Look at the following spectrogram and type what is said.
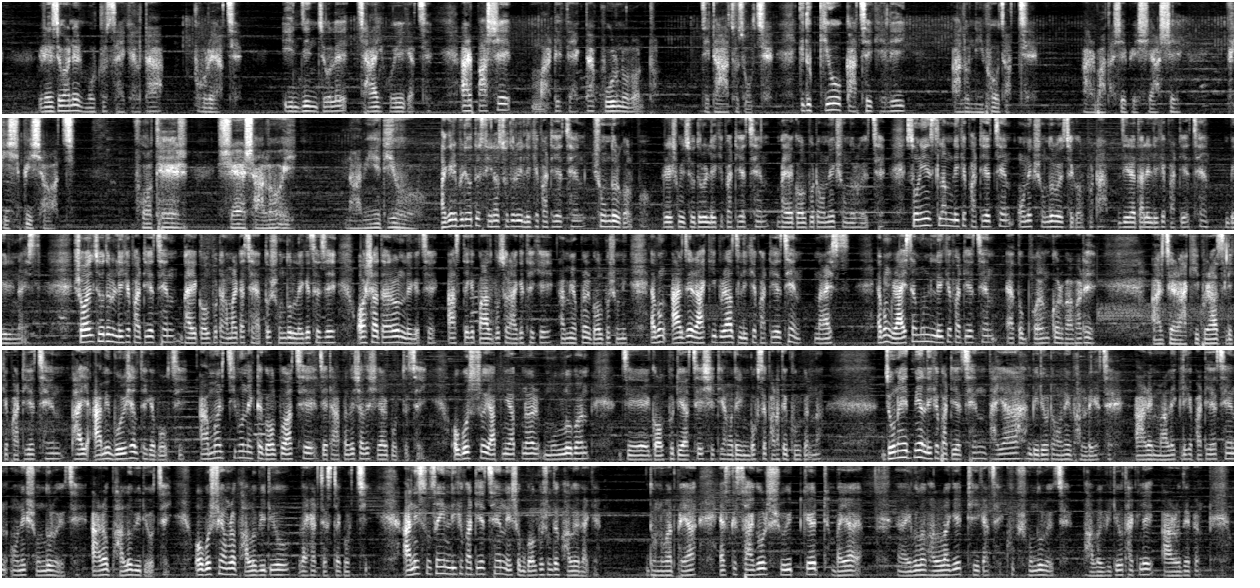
রেজওয়ানের মোটর সাইকেলটা পড়ে আছে। ইঞ্জিন জ্বলে ছাই হয়ে গেছে আর পাশে মাটিতে একটা পূর্ণ লণ্ঠন, যেটা আজও চলছে কিন্তু কেউ কাছে গেলেই আলো নিভেও যাচ্ছে আর বাতাসে বেশি আসে ফিস ফিস আওয়াজ। পথের শেষ আলোয় নামিয়ে দিও। আগের ভিডিওতে সিনা চৌধুরী লিখে পাঠিয়েছেন সুন্দর গল্প। রেশমি চৌধুরী লিখে পাঠিয়েছেন, ভাইয়া, গল্পটা অনেক সুন্দর হয়েছে। সোনি ইসলাম লিখে পাঠিয়েছেন, অনেক সুন্দর হয়েছে গল্পটা। জিরাত আলী লিখে পাঠিয়েছেন ভেরি নাইস সোহেল চৌধুরী লিখে পাঠিয়েছেন, ভাই, গল্পটা আমার কাছে এত সুন্দর লেগেছে যে অসাধারণ লেগেছে। আজ থেকে পাঁচ বছর আগে থেকে আমি আপনার গল্প শুনি। এবং আর যে রাকিব রাজ লিখে পাঠিয়েছেন নাইস এবং রাইসামুনি লিখে পাঠিয়েছেন, এত ভয়ঙ্কর বাবারে আর যে রাকিব রাজ লিখে পাঠিয়েছেন, ভাই, আমি বরিশাল থেকে বলছি। আমার জীবনে একটা গল্প আছে যেটা আপনাদের সাথে শেয়ার করতে চাই। অবশ্যই আপনি আপনার মূল্যবান যে গল্পটি আছে সেটি আমাদের ইনবক্সে পাঠাতে ভুলবেন না। জোনায়েদ মিয়া লিখে পাঠিয়েছেন, ভাইয়া, ভিডিওটা অনেক ভালো লেগেছে। আর এম মালিক লিখে পাঠিয়েছেন, অনেক সুন্দর হয়েছে। আরও ভালো ভিডিও চাই। অবশ্যই আমরা ভালো ভিডিও দেখার চেষ্টা করছি। আনিস হুসাইন লিখে পাঠিয়েছেন, এসব গল্প শুনতে ভালোই লাগে। ধন্যবাদ ভাইয়া। আজকে সাগর সুইট কেট ভাইয়া এগুলো ভালো লাগে। ঠিক আছে, খুব সুন্দর হয়েছে। ভালো ভিডিও থাকলে আরও দেবেন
